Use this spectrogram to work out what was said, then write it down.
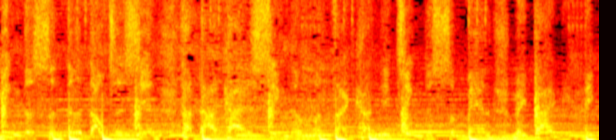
病的神得到成仙。他打开了信的门，再看你进的什么？没带你离。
